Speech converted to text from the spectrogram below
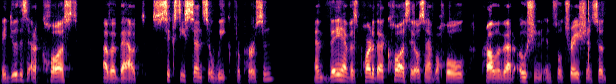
they do this at a cost of about 60 cents a week per person. And they have, as part of that cost, they also have a whole problem about ocean infiltration. So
